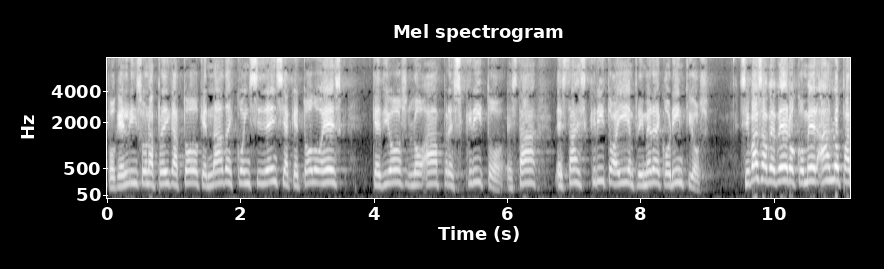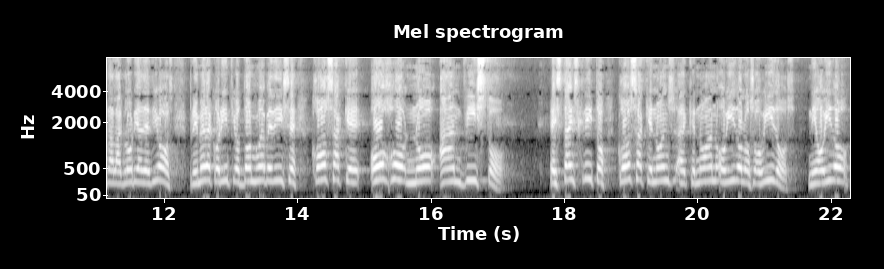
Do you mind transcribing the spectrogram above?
Porque él hizo una predica todo, que nada es coincidencia, que todo es que Dios lo ha prescrito. Está, está escrito ahí en Primera de Corintios. Si vas a beber o comer, hazlo para la gloria de Dios. Primera de Corintios 2.9 dice, cosa que ojo no han visto. Está escrito, cosa que no han, eh, que no han oído los oídos, ni oído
